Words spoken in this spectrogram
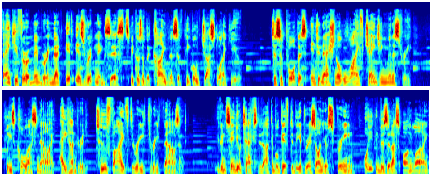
Thank you for remembering that It Is Written exists because of the kindness of people just like you. To support this international life changing ministry, please call us now at 800 253 3000. You can send your tax deductible gift to the address on your screen, or you can visit us online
